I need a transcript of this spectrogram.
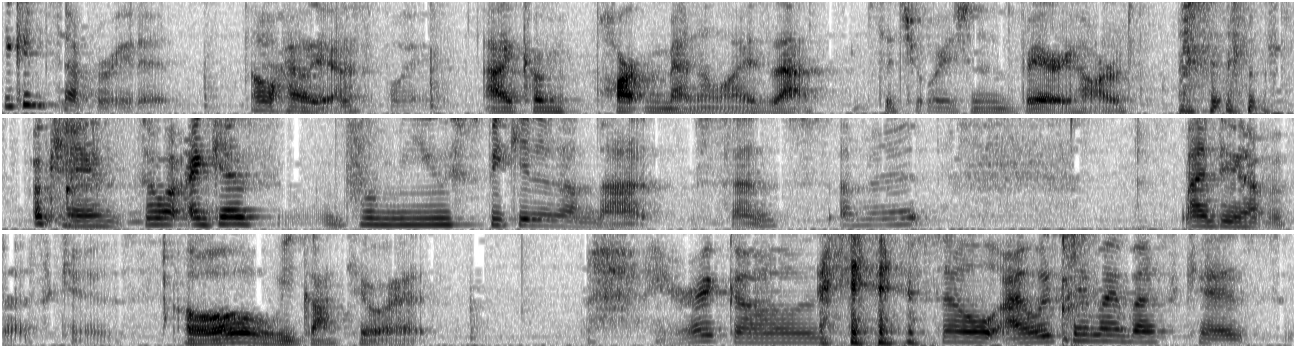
You can separate it Oh hell yeah! at this point. I compartmentalize that situation very hard. Okay, so I guess from you speaking it on that sense of it, I do have a best kiss. oh, we got to it. Here it goes. so I would say my best kiss,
